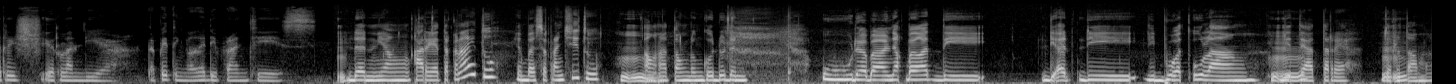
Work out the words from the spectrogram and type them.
Irish Irlandia, tapi tinggalnya di Prancis. Dan yang karya terkenal itu, yang bahasa Prancis itu, Mm-mm. Ang Atong Denggodo dan udah banyak banget di di, di dibuat ulang di Mm-mm. teater ya, terutama.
